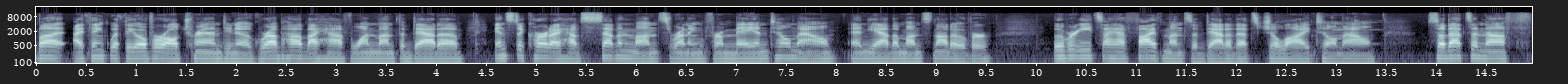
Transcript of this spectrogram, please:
But I think with the overall trend, you know, Grubhub, I have one month of data. Instacart, I have seven months running from May until now. And yeah, the month's not over. Uber Eats, I have five months of data. That's July till now. So that's enough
